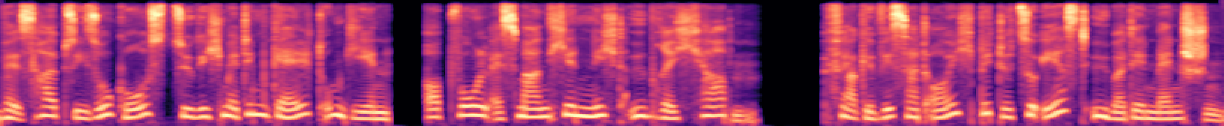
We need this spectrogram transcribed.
weshalb sie so großzügig mit dem Geld umgehen, obwohl es manche nicht übrig haben. Vergewissert euch bitte zuerst über den Menschen,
